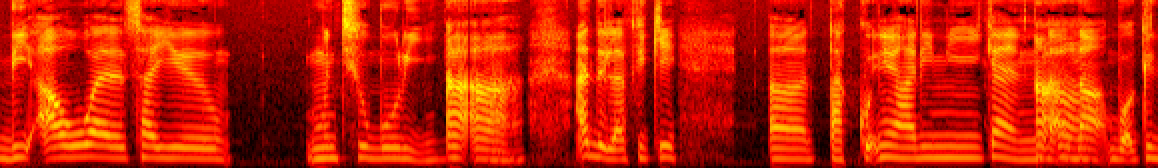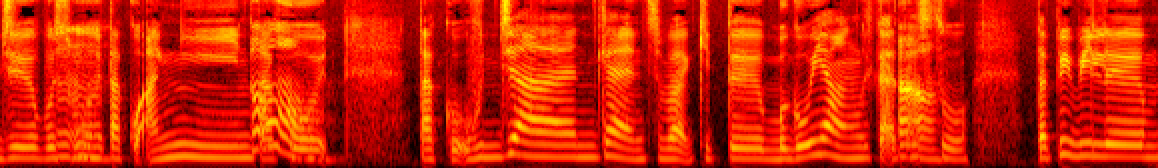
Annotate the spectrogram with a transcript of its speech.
di awal saya mencuburi. Ah-ah. Ah, adalah fikir uh, takutnya hari ni kan nak Ah-ah. nak buat kerja apa semua takut angin, Oh. takut takut hujan kan sebab kita bergoyang dekat atas Ah-ah. tu. Tapi bila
